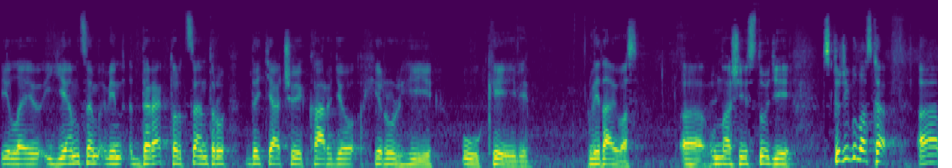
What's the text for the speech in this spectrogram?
Ілею Ємцем. Він директор центру дитячої кардіохірургії у Києві. Вітаю вас у нашій студії. Скажіть, будь ласка, е,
